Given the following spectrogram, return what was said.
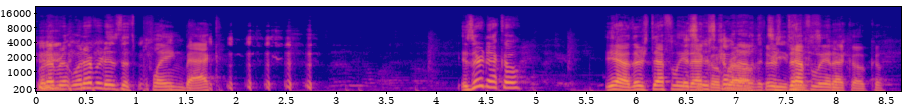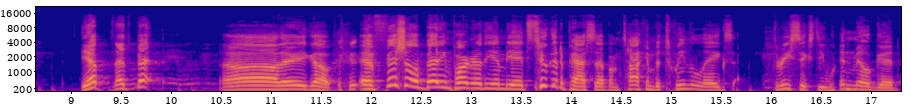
Whatever, whatever it is that's playing back. Is there an echo? Yeah, there's definitely an It's- it's echo, coming bro. out of the there's TV. definitely an echo. Yep, that's bet. Oh, there you go. Official betting partner of the NBA. It's too good to pass up. I'm talking between the legs. 360 windmill good.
